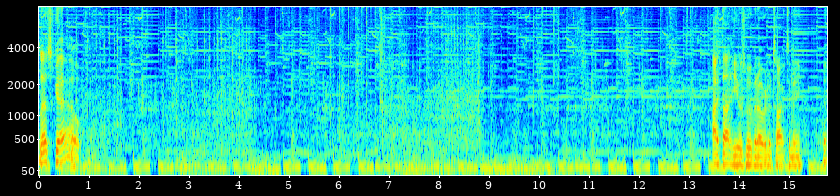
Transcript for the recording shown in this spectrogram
Let's go. I thought he was moving over to talk to me. You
